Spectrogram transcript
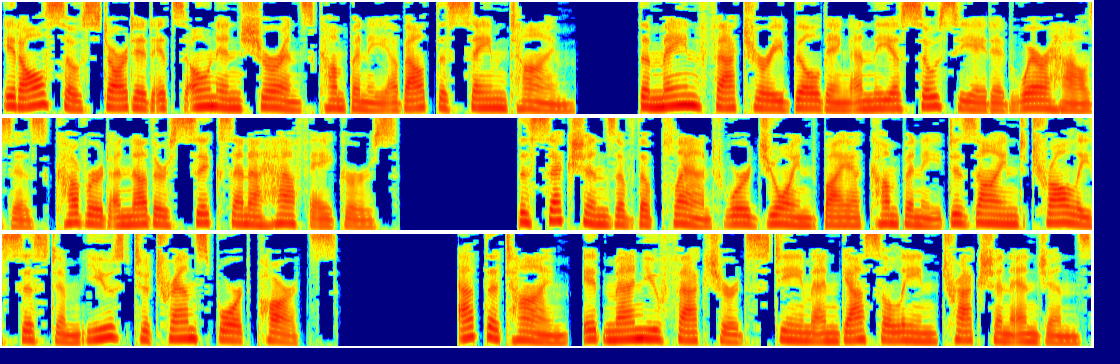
It also started its own insurance company about the same time. The main factory building and the associated warehouses covered another six and a half acres. The sections of the plant were joined by a company-designed trolley system used to transport parts. At the time, it manufactured steam and gasoline traction engines,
